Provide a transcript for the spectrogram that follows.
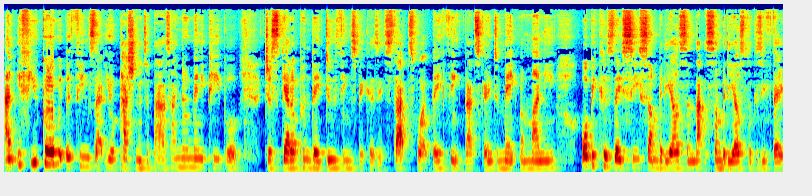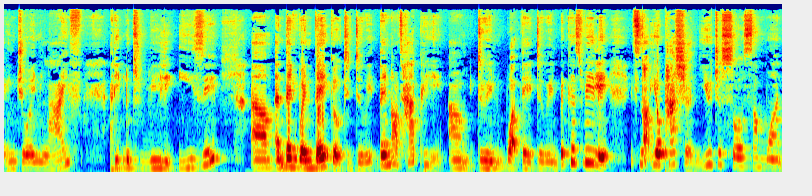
And if you go with the things that you're passionate about, I know many people just get up and they do things because it's that's what they think that's going to make them money, or because they see somebody else and that somebody else looks as if they're enjoying life and it looks really easy. Um, and then when they go to do it, they're not happy um, doing what they're doing because really it's not your passion. You just saw someone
